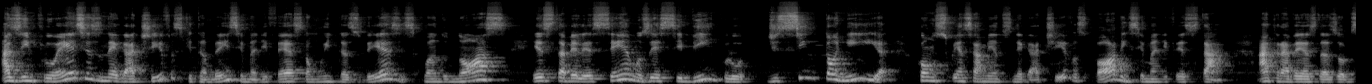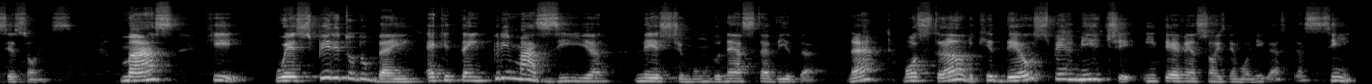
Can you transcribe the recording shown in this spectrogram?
as influências negativas, que também se manifestam muitas vezes quando nós estabelecemos esse vínculo de sintonia com os pensamentos negativos podem se manifestar através das obsessões, mas que o espírito do bem é que tem primazia neste mundo, nesta vida, né? Mostrando que Deus permite intervenções demoníacas, sim,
